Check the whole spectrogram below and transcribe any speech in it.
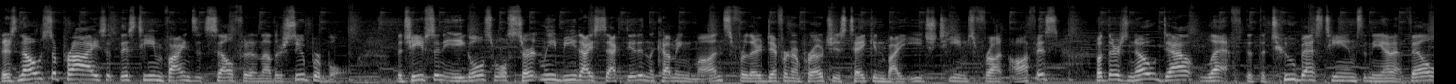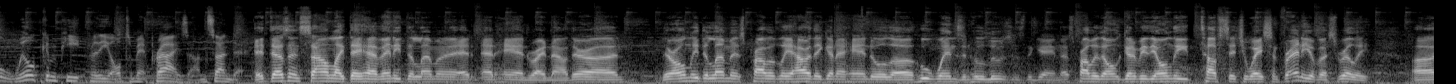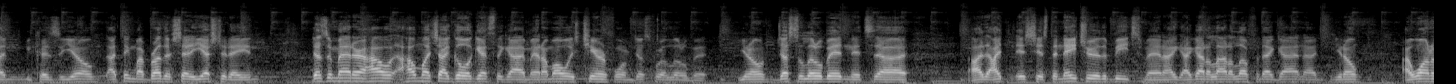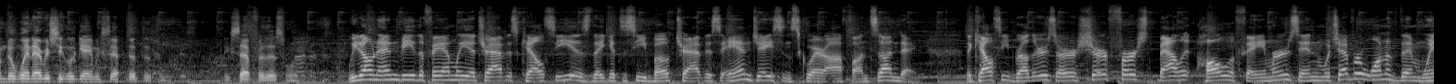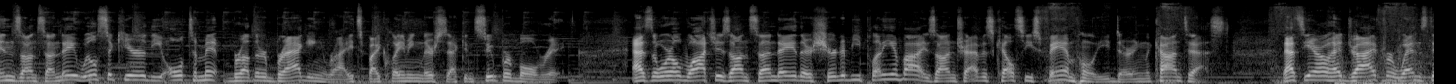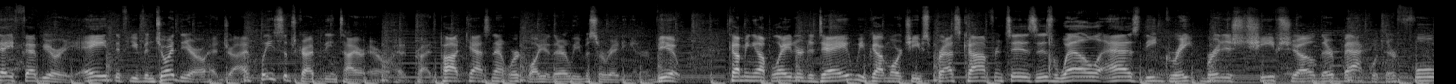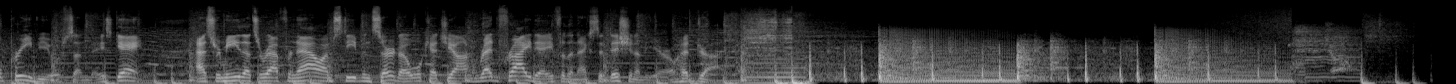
There's no surprise that this team finds itself in another Super Bowl. The Chiefs and Eagles will certainly be dissected in the coming months for their different approaches taken by each team's front office, but there's no doubt left that the two best teams in the NFL will compete for the ultimate prize on Sunday. It doesn't sound like they have any dilemma at, at hand right now. They're uh, their only dilemma is probably how are they going to handle uh, who wins and who loses the game. That's probably going to be the only tough situation for any of us, really, uh, because you know I think my brother said it yesterday. And doesn't matter how, how much I go against the guy, man. I'm always cheering for him just for a little bit, you know, just a little bit, and it's uh, I, I, it's just the nature of the beast, man. I, I got a lot of love for that guy, and I, you know, I want him to win every single game except this one, except for this one. We don't envy the family of Travis Kelce as they get to see both Travis and Jason square off on Sunday. The Kelce brothers are sure first ballot Hall of Famers, and whichever one of them wins on Sunday will secure the ultimate brother bragging rights by claiming their second Super Bowl ring. As the world watches on Sunday, there's sure to be plenty of eyes on Travis Kelce's family during the contest. That's the Arrowhead Drive for Wednesday, February 8th. If you've enjoyed the Arrowhead Drive, please subscribe to the entire Arrowhead Pride Podcast Network. While you're there, leave us a rating and review. Coming up later today, we've got more Chiefs press conferences as well as the Great British Chiefs Show. They're back with their full preview of Sunday's game. As for me, that's a wrap for now. I'm Stephen Serda. We'll catch you on Red Friday for the next edition of the Arrowhead Drive.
